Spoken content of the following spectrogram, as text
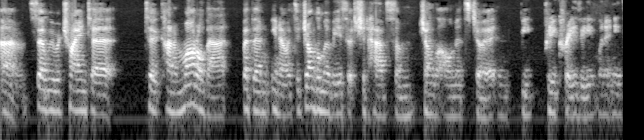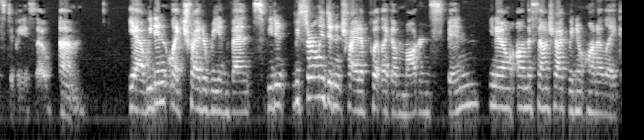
Um, so we were trying to to kind of model that, but then you know it's a jungle movie, so it should have some jungle elements to it and be pretty crazy when it needs to be. So um, yeah, we didn't like try to reinvent. We didn't. We certainly didn't try to put like a modern spin, you know, on the soundtrack. We didn't want to like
